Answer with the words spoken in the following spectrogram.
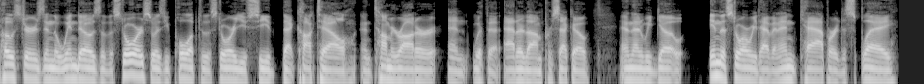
posters in the windows of the store. So as you pull up to the store, you see that cocktail and Tommy Rotter and with the added on Prosecco. And then we'd go in the store, we'd have an end cap or a display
